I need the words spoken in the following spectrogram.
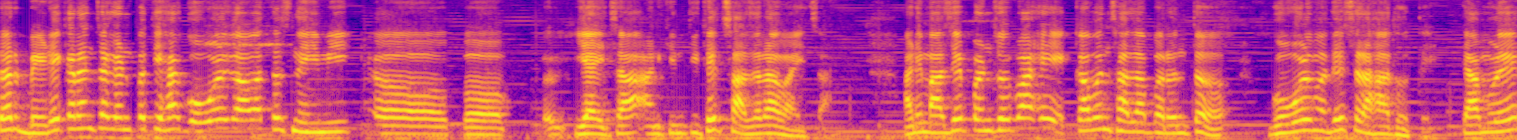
तर बेडेकरांचा गणपती हा गोवळ गावातच नेहमी यायचा. आणखीन तिथेच साजरा व्हायचा. आणि माझे पणजोबा हे एकावन्न सालापर्यंत गोवळमध्येच राहत होते. त्यामुळे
